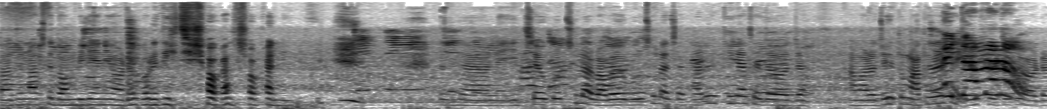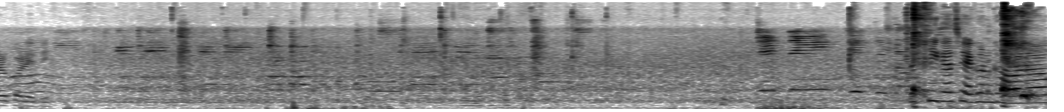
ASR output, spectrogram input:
তার জন্য আজকে দম বিরিয়ানি অর্ডার করে দিয়েছি সকাল সকালই। মানে ইচ্ছেও করছিল আর বাবাও বলছিল আচ্ছা খাবে ঠিক আছে তো যা আমারও যেহেতু মাথা ব্যথা এই অর্ডার করে দিই। তো ঠিক আছে এখন খাওয়া দাওয়া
